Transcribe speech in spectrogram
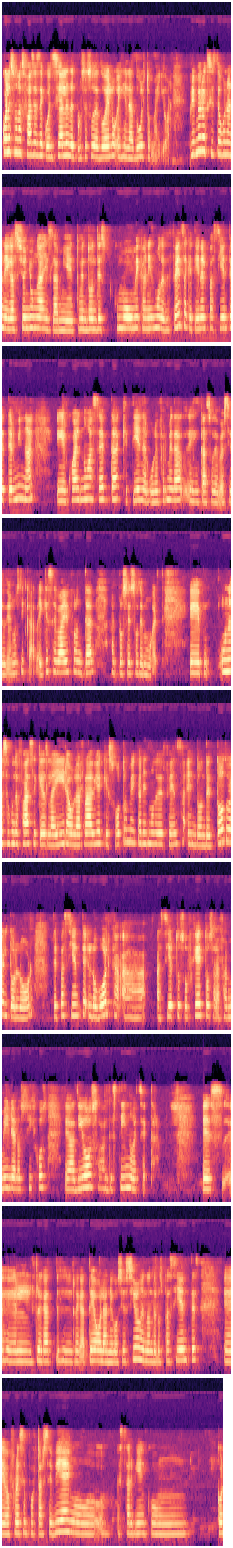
¿Cuáles son las fases secuenciales del proceso de duelo en el adulto mayor? Primero existe una negación y un aislamiento, en donde es como un mecanismo de defensa que tiene el paciente terminal en el cual no acepta que tiene alguna enfermedad en caso de haber sido diagnosticada y que se va a enfrentar al proceso de muerte. Eh, una segunda fase que es la ira o la rabia, que es otro mecanismo de defensa en donde todo el dolor del paciente lo volca a, ciertos objetos, a la familia, a los hijos, eh, a Dios, al destino, etc. Es el, regateo o la negociación en donde los pacientes eh, ofrecen portarse bien o estar bien con,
